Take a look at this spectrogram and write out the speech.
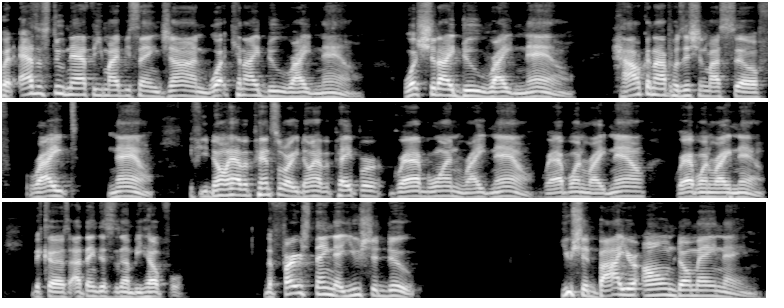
But as a student athlete, you might be saying, John, what can I do right now? What should I do right now? How can I position myself right now? If you don't have a pencil or you don't have a paper, grab one right now. Grab one right now. Grab one right now because I think this is going to be helpful. The first thing that you should do, you should buy your own domain name.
